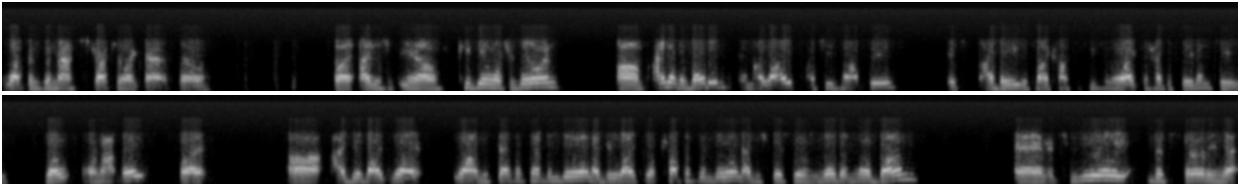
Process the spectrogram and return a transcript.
weapons of mass destruction like that. So, but I just, you know, keep doing what you're doing. Um, I never voted in my life. I choose not to. It's, I believe it's my constitutional right to have the freedom to vote or not vote. But uh, I did like what Ron DeSantis have been doing. I do like what Trump has been doing. I just wish there was a little bit more done. And it's really disturbing that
